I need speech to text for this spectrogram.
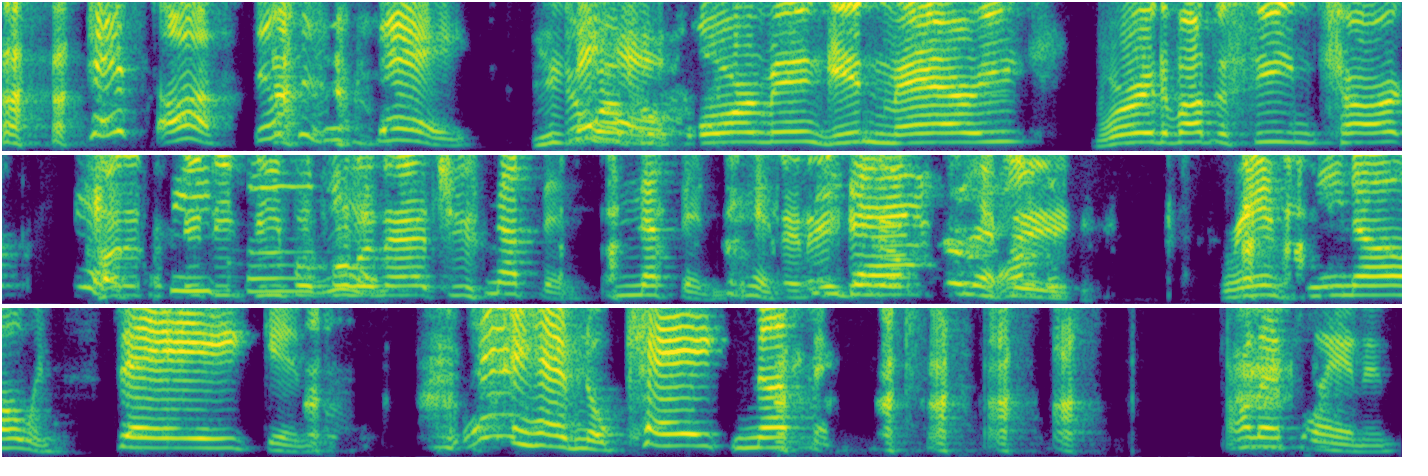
Pissed off, still to this day. You were had, performing, getting married, worried about the seating chart. 150 people pulling at you. Nothing, nothing. And sea bass, we had all this Branzino and steak, and we ain't have no cake, nothing. all that planning.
